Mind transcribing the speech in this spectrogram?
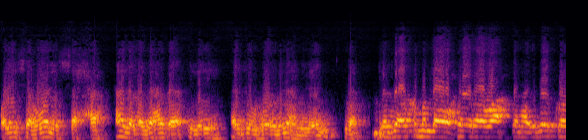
وليس هو للصحة. هذا ما ذهب إليه الجمهور من أهل العلم. نعم. جزاكم الله خيرا وأحسن إليكم.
